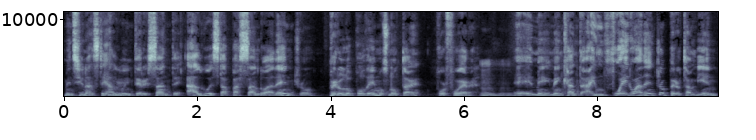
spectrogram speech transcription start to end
Mencionaste algo interesante. Algo está pasando adentro, pero lo podemos notar por fuera. Eh, me, me encanta. Hay un fuego adentro, pero también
